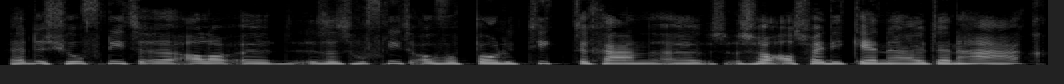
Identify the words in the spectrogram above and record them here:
Hè, dus je hoeft niet, eh, alle, eh, dat hoeft niet over politiek te gaan zoals wij die kennen uit Den Haag.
